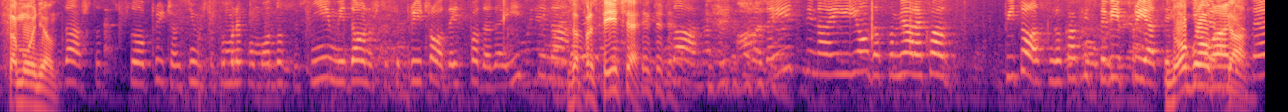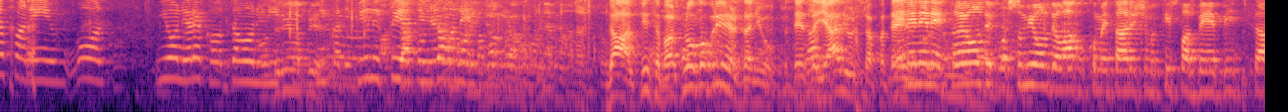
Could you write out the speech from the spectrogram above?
Sa munjom. Da, što, što pričam s njim, što sam u nekom odnosu s njim i da ono što se pričalo da ispada da je istina. Za prstiće? Da, da je istina i onda sam ja rekla, pitala sam ga kakvi ste vi prijatelji. Mnogo, da. Stefan i on, I on je rekao da oni nisu nikad ni bili prijatelji, da on nema. Da, ti se baš mnogo brineš za nju. Pa te za Janjuša, pa te... Ne, ne, ne, ne, to je ovde, pošto mi ovde ovako komentarišemo tipa bebica,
